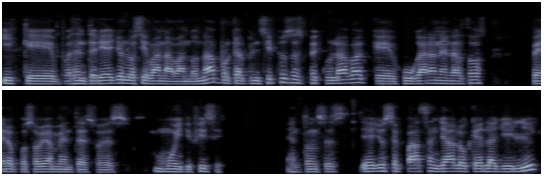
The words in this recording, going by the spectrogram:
y que pues en teoría ellos los iban a abandonar, porque al principio se especulaba que jugaran en las dos, pero pues obviamente eso es muy difícil. Entonces ellos se pasan ya a lo que es la G League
